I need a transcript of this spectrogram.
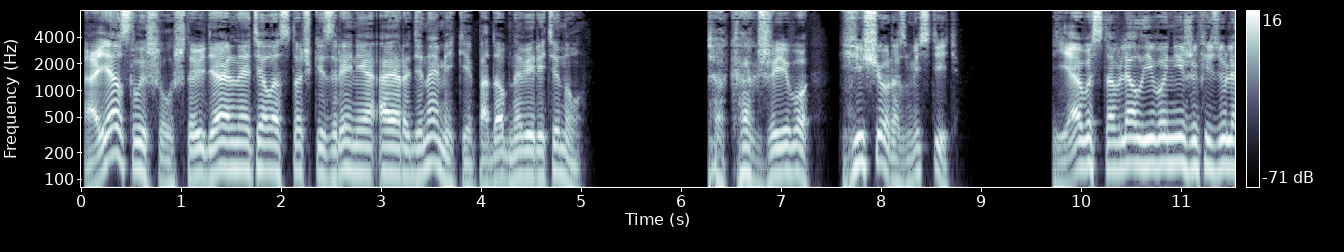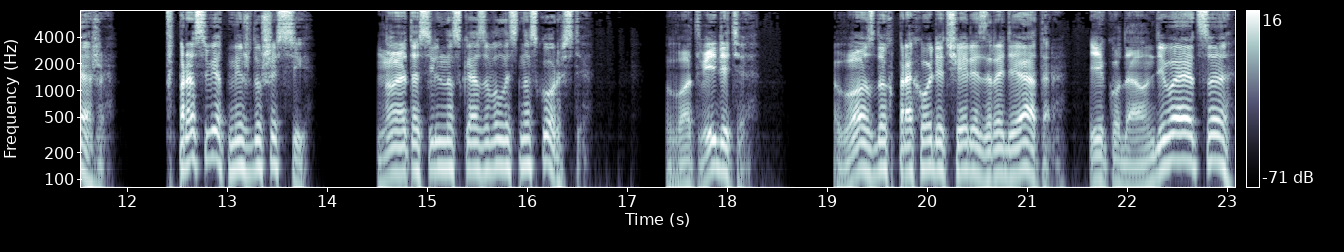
А я слышал, что идеальное тело с точки зрения аэродинамики подобно веретену. Да как же его еще разместить? Я выставлял его ниже фюзеляжа, в просвет между шасси, но это сильно сказывалось на скорости. Вот видите, Воздух проходит через радиатор, и куда он девается?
